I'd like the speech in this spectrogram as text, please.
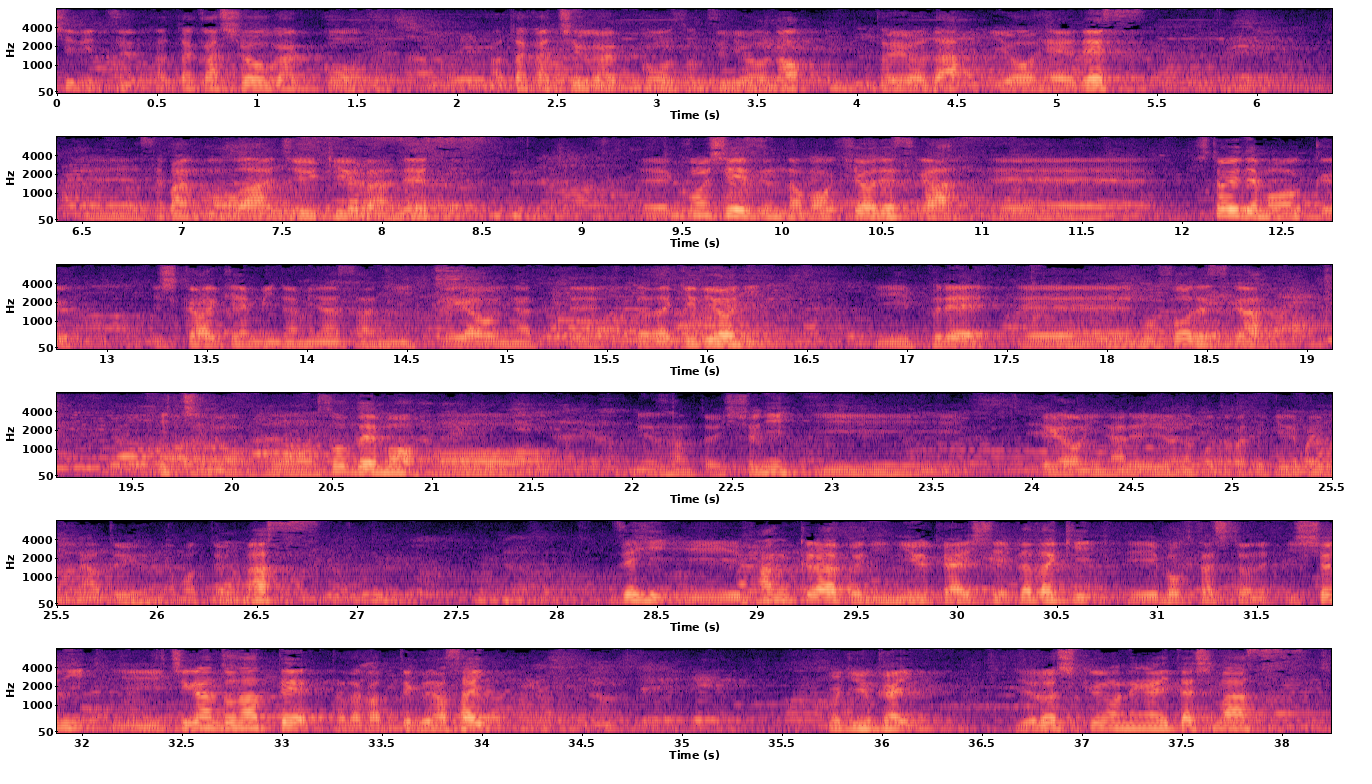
市立あたか小学校あたか中学校卒業の豊田洋平です、えー、背番号は19番です、えー、今シーズンの目標ですが、えー、一人でも多く石川県民の皆さんに笑顔になっていただけるようにプレー、えー、もそうですがピッチの外でも皆さんと一緒に笑顔になれるようなことができればいいなというふうに思っております。ぜひファンクラブに入会していただき僕たちと一緒に一丸となって戦ってください。ご入会よろしくお願いいたします。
